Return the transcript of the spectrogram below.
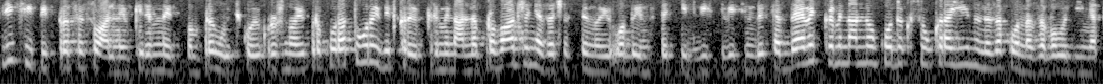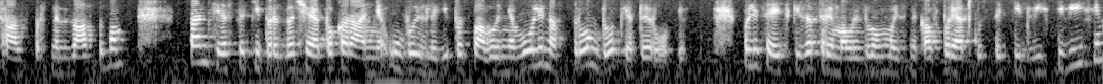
Слідчий під процесуальним керівництвом Прилуцької окружної прокуратури відкрив кримінальне провадження за частиною 1 статті 289 Кримінального кодексу України незаконне заволодіння транспортним засобом. Санкція статті передбачає покарання у вигляді позбавлення волі на строк до 5 років. Поліцейські затримали зловмисника в порядку статті 208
